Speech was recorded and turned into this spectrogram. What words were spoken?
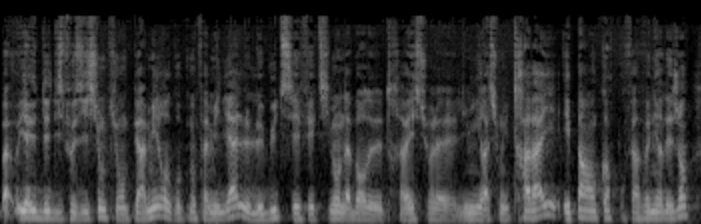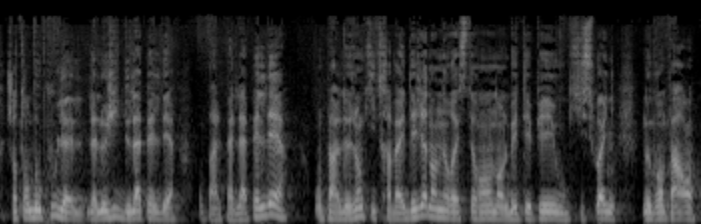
Bah, il y a eu des dispositions qui ont permis le regroupement familial. Le but, c'est effectivement d'abord de travailler sur l'immigration du travail et pas encore pour faire venir des gens. J'entends beaucoup la, logique de l'appel d'air. On ne parle pas de l'appel d'air. On parle de gens qui travaillent déjà dans nos restaurants, dans le BTP ou qui soignent nos grands-parents.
